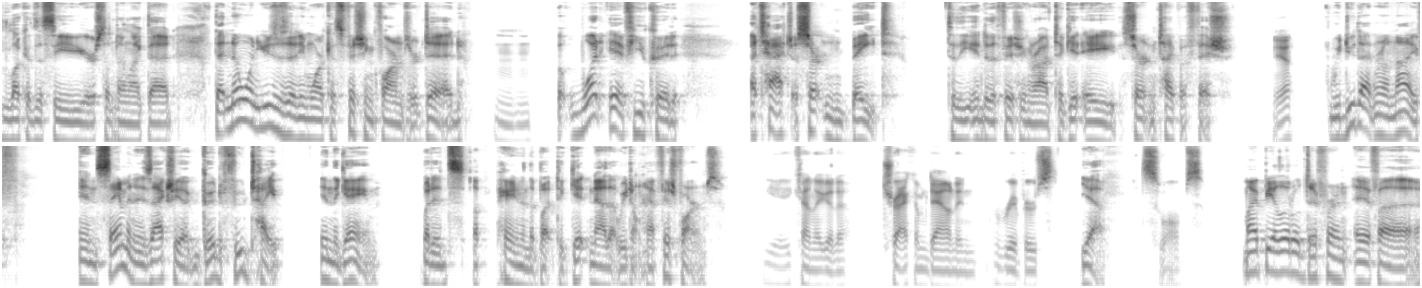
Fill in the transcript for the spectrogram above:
luck of the sea, or something like that, that no one uses anymore because fishing farms are dead. Mm-hmm. But what if you could attach a certain bait to the end of the fishing rod to get a certain type of fish? Yeah. We do that in real life, and salmon is actually a good food type in the game, but it's a pain in the butt to get now that we don't have fish farms. Yeah, you kind of got to track them down in rivers, Yeah. swamps. Might be a little different if uh,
